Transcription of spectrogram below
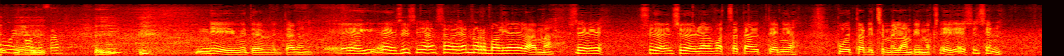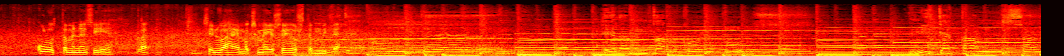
Voi, voi, niin. niin, miten tämä meni? Ei, ei siis ihan, se on ihan normaalia elämää. Se syö, syödään vatsa täyteen ja puetaan itsemme lämpimäksi. Ei, ei siis sen kuluttaminen siihen sen vähemmäksi me jos ei osta mitään. Elämän tarkoitus? Mikä kansan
